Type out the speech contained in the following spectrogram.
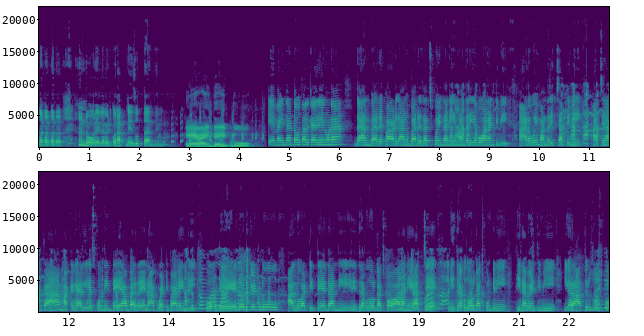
నోరెళ్ళ పెట్టుకొని అట్నే చూస్తాంది ఏమైందే ఇప్పుడు? ఏమైందంటావు తలకాయ లేనోడా? దాని బర్రె పాడుగాను బర్రె చచ్చిపోయిందని మందలి ఇవ్వు అని అంటివి. ఆడపోయి మందలి చట్టిని వచ్చినాక మక్కగారి చేసుకొని తింటే ఆ బర్రె నాకు వట్టి పాడైంది. ఒకటే దొడికెట్టుడు అల్లు పట్టిస్తే దాన్ని నిద్రకు దోలుకచ్చుకోవాలని వచ్చే నిద్రకు దోలుకచ్చుకుంటుని తినబెడితిని. ఇక రాత్రి చూసుకో.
